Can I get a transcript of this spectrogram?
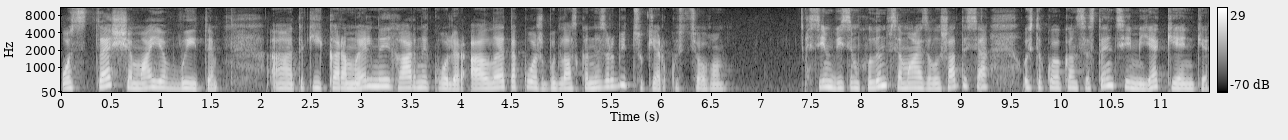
ось це ще має вийти. Такий карамельний гарний колір. Але також, будь ласка, не зробіть цукерку з цього. 7-8 хвилин все має залишатися ось такої консистенції м'якеньке.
